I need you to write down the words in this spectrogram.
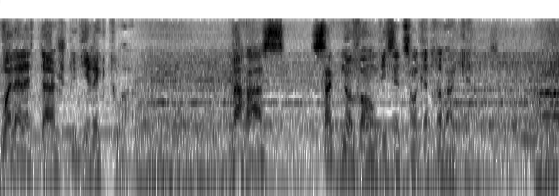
Voilà la tâche du directoire. Barras, 5 novembre 1795.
